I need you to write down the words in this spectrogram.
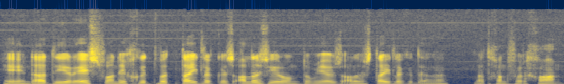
en dat die rest van die goed wat tydelik is, alles hier rondom jou is alles tydelike dinge, wat gaan vergaan.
